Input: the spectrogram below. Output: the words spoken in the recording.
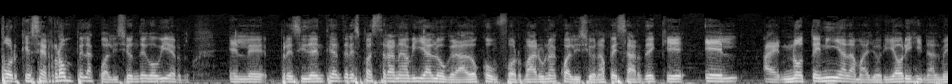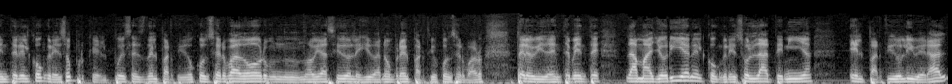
porque se rompe la coalición de gobierno. El eh, presidente Andrés Pastrana había logrado conformar una coalición a pesar de que él eh, no tenía la mayoría originalmente en el Congreso, porque él pues es del Partido Conservador, no había sido elegido a nombre del Partido Conservador, pero evidentemente la mayoría en el Congreso la tenía el Partido Liberal,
